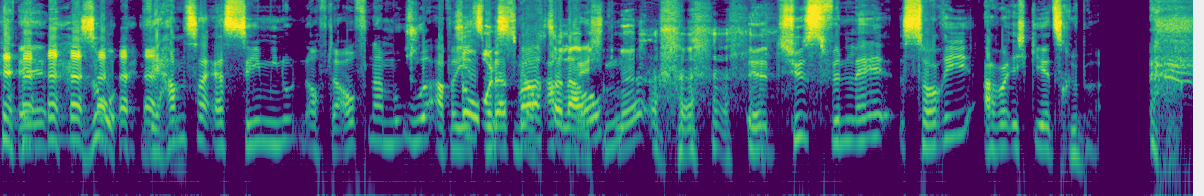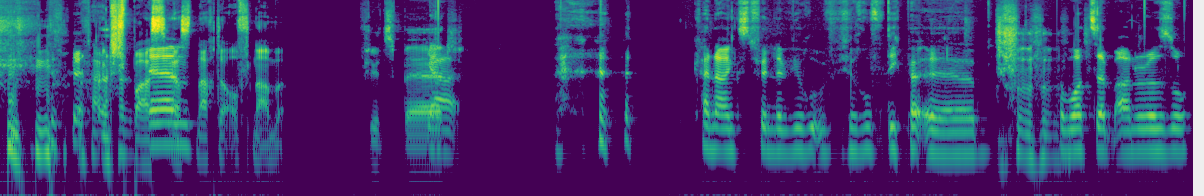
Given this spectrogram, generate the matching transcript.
Äh, so, wir haben zwar erst 10 Minuten auf der Aufnahmeuhr, aber jetzt so, müssen das wir auch abbrechen. Auch, ne? äh, tschüss, Finlay. Sorry, aber ich gehe jetzt rüber. Nein, Spaß, ähm, erst nach der Aufnahme. Feels bad. Ja. keine Angst, Philipp, wir, wir rufen dich per, äh, per, WhatsApp an oder so.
